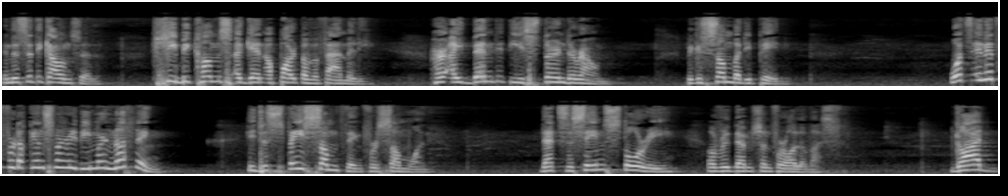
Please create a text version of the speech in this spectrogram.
in the city council, she becomes again a part of a family. Her identity is turned around because somebody paid. What's in it for the kinsman redeemer? Nothing. He just pays something for someone. That's the same story of redemption for all of us. God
